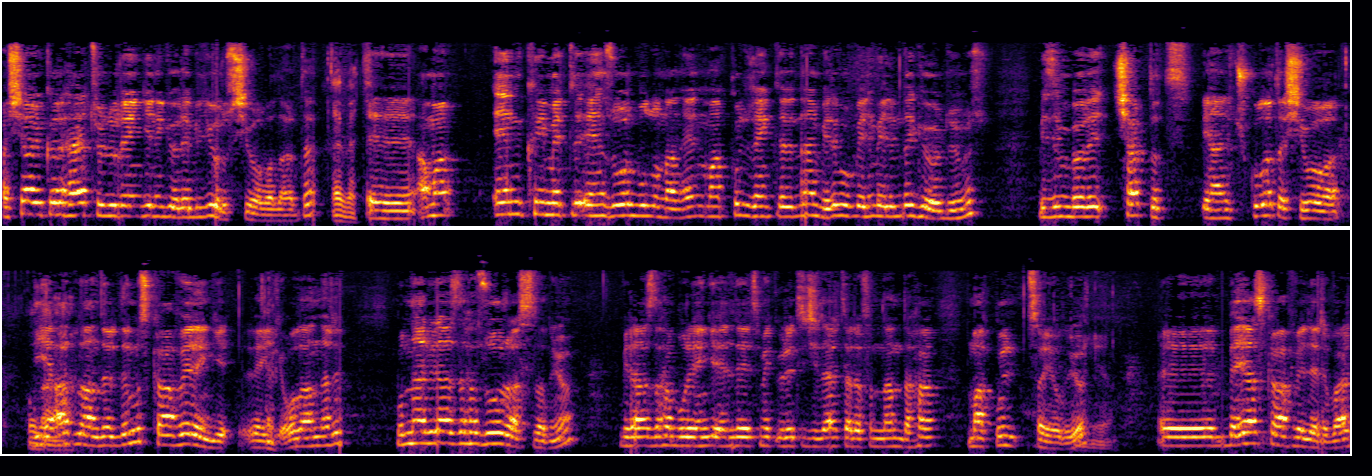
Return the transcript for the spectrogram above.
Aşağı yukarı her türlü rengini görebiliyoruz şivavalarda. Evet. E, ama en kıymetli, en zor bulunan, en makbul renklerinden biri bu benim elimde gördüğümüz bizim böyle chocolate yani çikolata şivava diye adlandırdığımız kahverengi rengi olanları. Bunlar biraz daha zor rastlanıyor. Biraz daha bu rengi elde etmek üreticiler tarafından daha makbul sayılıyor. Ee, beyaz kahveleri var,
